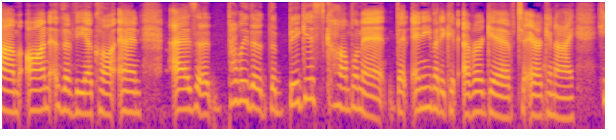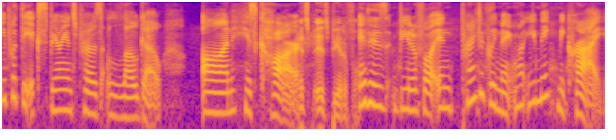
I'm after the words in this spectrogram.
um, on the vehicle, and as a probably the the biggest compliment that anybody could ever give to Eric and I, he put the Experience Pros logo on his car. It's it's beautiful. It is beautiful and practically make well, you make me cry,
